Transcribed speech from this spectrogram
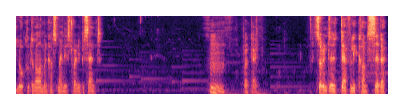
local development cost minus 20%. Hmm, okay. Something to definitely consider.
